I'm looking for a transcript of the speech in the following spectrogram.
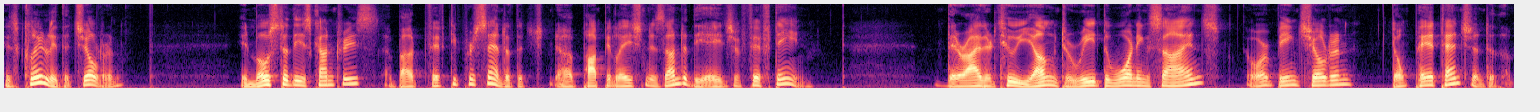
is clearly the children, in most of these countries, about 50% of the uh, population is under the age of 15. They're either too young to read the warning signs, or being children, don't pay attention to them.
